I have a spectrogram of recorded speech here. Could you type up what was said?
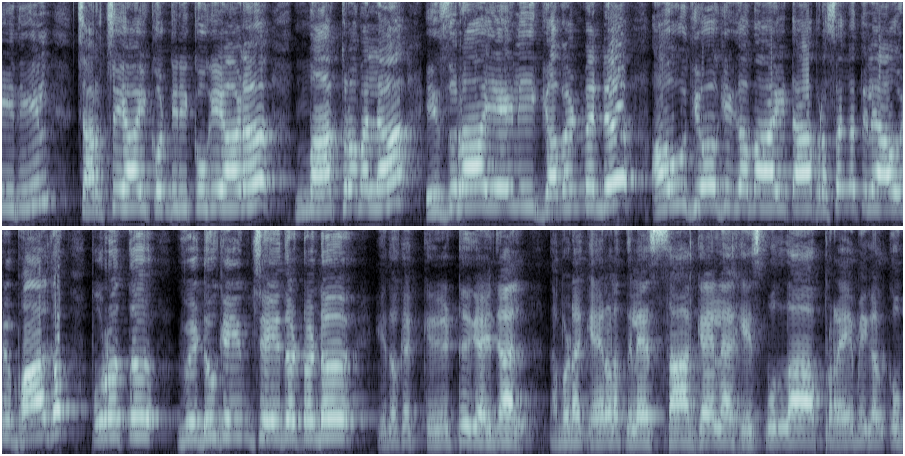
രീതിയിൽ ചർച്ചയായി കൊണ്ടിരിക്കുകയാണ് മാത്രമല്ല ഇസ്രായേലി ഗവൺമെന്റ് ഔദ്യോഗികമായിട്ട് ആ പ്രസംഗത്തിലെ ആ ഒരു ഭാഗം പുറത്ത് വിടുകയും ചെയ്തിട്ടുണ്ട്. ഇതൊക്കെ കേട്ട് കഴിഞ്ഞാൽ നമ്മുടെ കേരളത്തിലെ സകല ഹിസ്ബുല്ല പ്രേമികൾക്കും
